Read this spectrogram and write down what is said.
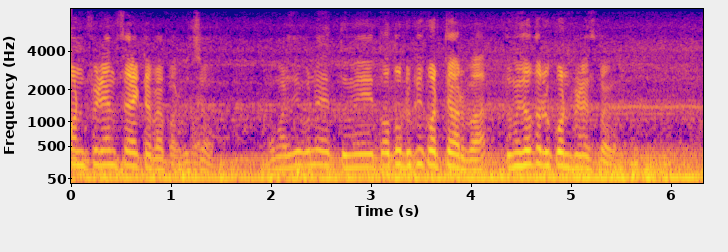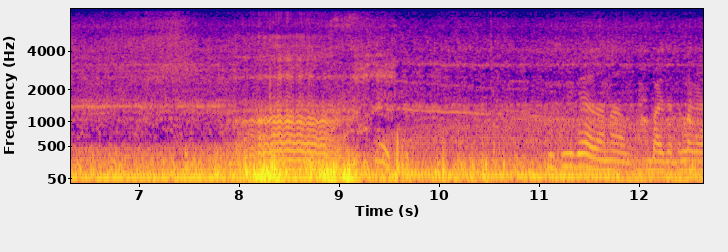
কনফিডেন্সের একটা ব্যাপার বুঝছ? তোমার জীবনে তুমি ততটুকুই করতে পারবা তুমি যতটুকু কনফিডেন্স পাবে। কিছুই দেওয়া না? লাগাই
